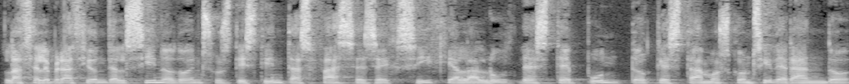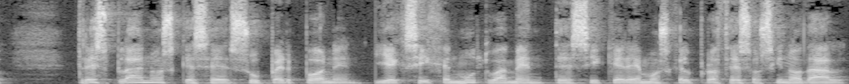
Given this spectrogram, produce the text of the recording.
La celebración del sínodo en sus distintas fases exige a la luz de este punto que estamos considerando tres planos que se superponen y exigen mutuamente si queremos que el proceso sinodal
